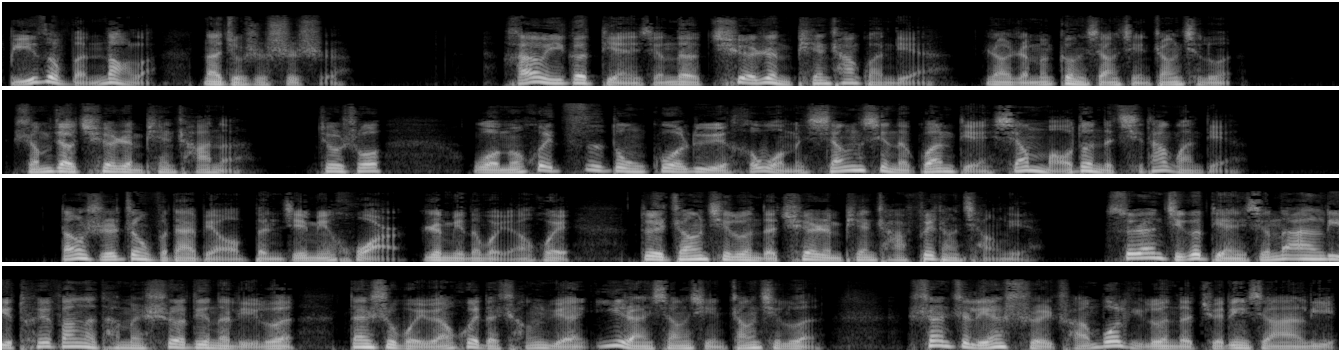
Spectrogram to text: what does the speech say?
鼻子闻到了那就是事实。还有一个典型的确认偏差观点，让人们更相信张气论。什么叫确认偏差呢？就是说我们会自动过滤和我们相信的观点相矛盾的其他观点。当时政府代表本杰明·霍尔任命的委员会对瘴气论的确认偏差非常强烈。虽然几个典型的案例推翻了他们设定的理论，但是委员会的成员依然相信瘴气论，甚至连水传播理论的决定性案例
